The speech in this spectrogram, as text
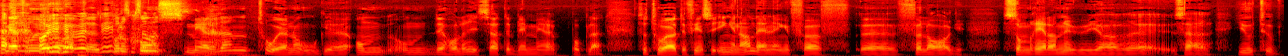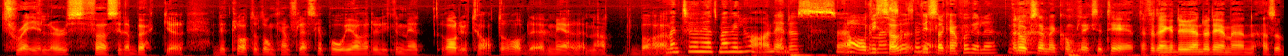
Men jag tror ju att eh, liksom produktionsmedlen tror jag nog, eh, om, om det håller i sig att det blir mer populärt, så tror jag att det finns ju ingen anledning för eh, förlag som redan nu gör eh, så här YouTube-trailers för sina böcker. Det är klart att de kan fläska på och göra det lite mer radioteater av det, mer än att bara... Men tror ni att man vill ha det? Då söker ja, man vissa, vissa det. kanske vill det. Men också det med komplexiteten. För det är ju ändå det med en, alltså,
